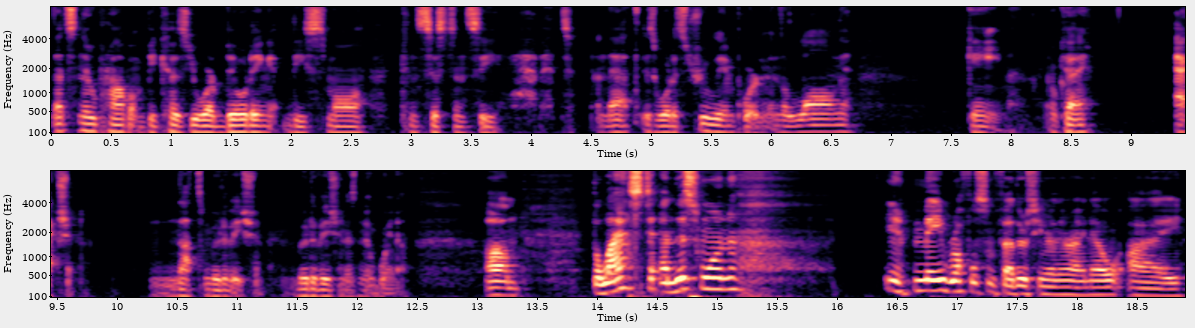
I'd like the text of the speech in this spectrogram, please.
that's no problem because you are building the small consistency habit, and that is what is truly important in the long game. Okay, action, not motivation. Motivation is no bueno. Um, the last, and this one, it may ruffle some feathers here and there. I know I,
